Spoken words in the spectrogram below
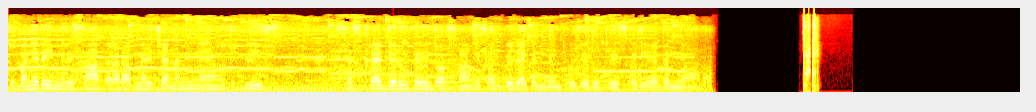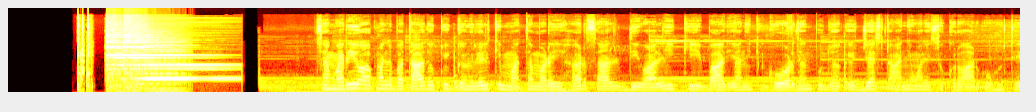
तो बने रहिए मेरे साथ। अगर आप मेरे चैनल में नए हो तो प्लीज़ सब्सक्राइब ज़रूर करिएगा और साथ ही साथ बेल आइकन घंटे को ज़रूर प्रेस करिएगा। धन्यवाद। संगवारियों आप मतलब बता दो कि गंगरेल की माता मड़ई हर साल दिवाली की बाद यानी कि गोवर्धन पूजा के जस्ट आने वाले शुक्रवार को होते,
